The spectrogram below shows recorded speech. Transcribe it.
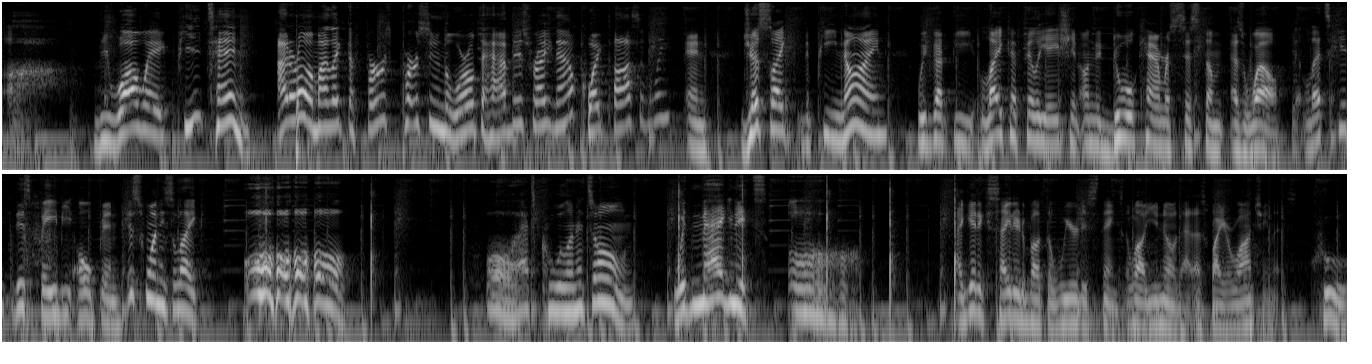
Ah, the Huawei P10. I don't know, am I like the first person in the world to have this right now? Quite possibly. And just like the P9, We've got the Leica affiliation on the dual camera system as well. Let's get this baby open. This one is like, oh, oh, that's cool on its own. With magnets, oh. I get excited about the weirdest things. Well, you know that, that's why you're watching this. Whew.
